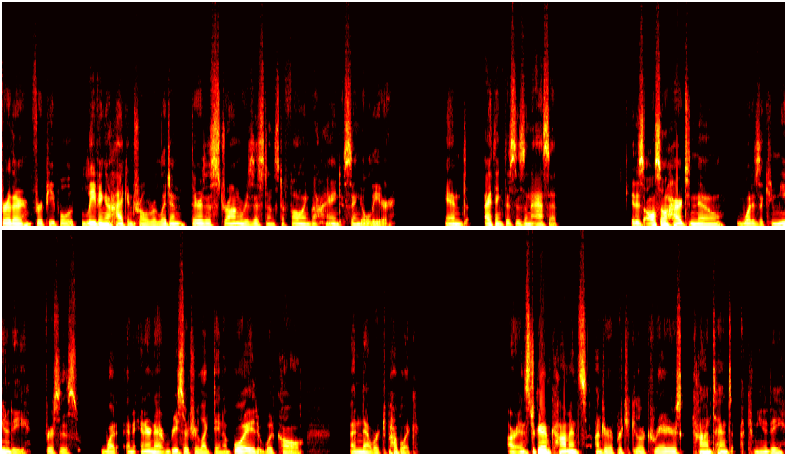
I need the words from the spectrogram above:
Further, for people leaving a high control religion, there is a strong resistance to falling behind a single leader. And I think this is an asset. It is also hard to know what is a community versus what an internet researcher like danah boyd would call a networked public. Are Instagram comments under a particular creator's content a community?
